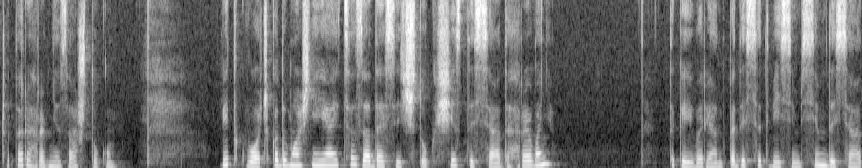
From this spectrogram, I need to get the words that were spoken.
4 гривні за штуку. Від квочка домашні яйця за 10 штук 60 гривень. Такий варіант 58,70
